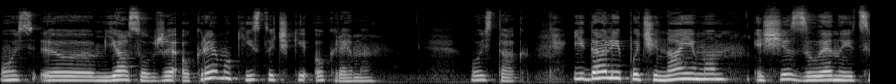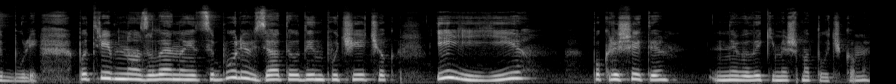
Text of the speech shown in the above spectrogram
Ось е, м'ясо вже окремо, кісточки окремо. Ось так. І далі починаємо ще з зеленої цибулі. Потрібно зеленої цибулі взяти один пучечок і її покришити невеликими шматочками.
